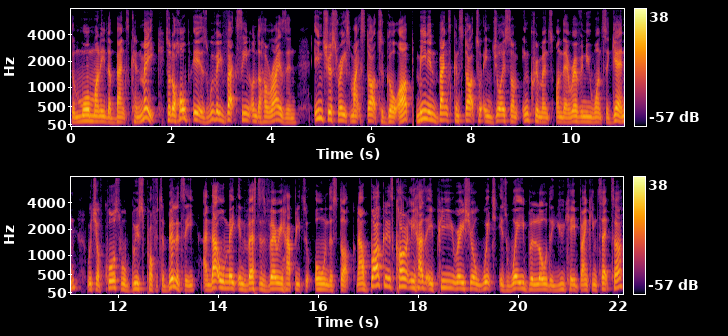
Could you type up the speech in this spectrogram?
the more money the banks can make. So the hope is with a vaccine on the horizon, interest rates might start to go up, meaning banks can start to enjoy some increments on their revenue once again, which of course will boost profitability and that will make investors very happy to own the stock. Now, Barclays currently has a PE ratio which is way below the UK banking sector,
